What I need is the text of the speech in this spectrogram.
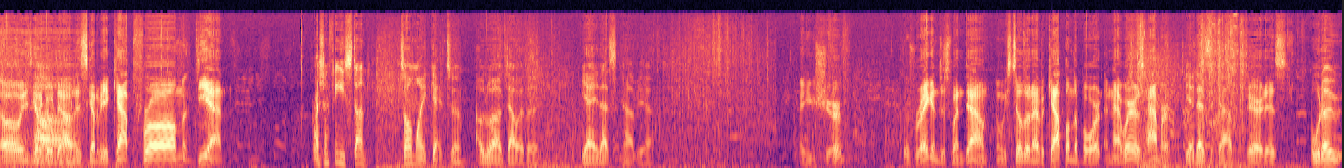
Oh, and he's going to go down. Oh. This is going to be a cap from DN. Actually, I think he's stunned. Someone might get to him. Although I doubt it though. Yeah, that's a cap, yeah. Are you sure? Because Reagan just went down, and we still don't have a cap on the board. And now where is Hammer? Yeah, there's the cap. There it is. Although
